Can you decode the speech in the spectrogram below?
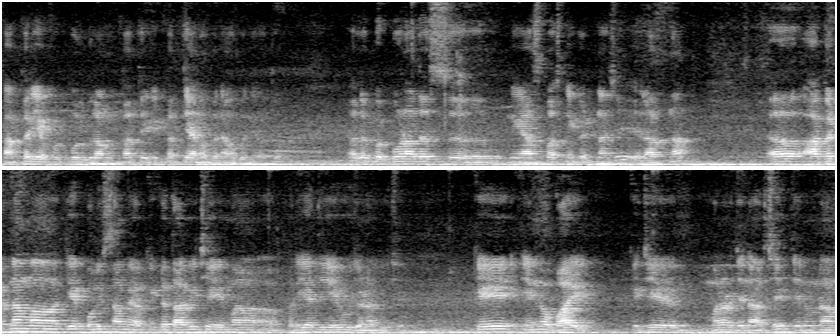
કાંકરિયા ફૂટબોલ ગ્રાઉન્ડ ખાતે એક હત્યાનો બનાવ બન્યો હતો. લગભગ પોણા દસની આસપાસની ઘટના છે રાતના. આ ઘટનામાં જે પોલીસ સામે હકીકત આવી છે એમાં ફરિયાદીએ એવું જણાવ્યું છે કે એનો ભાઈ, કે જે મરણ જનાર છે, જેનું નામ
